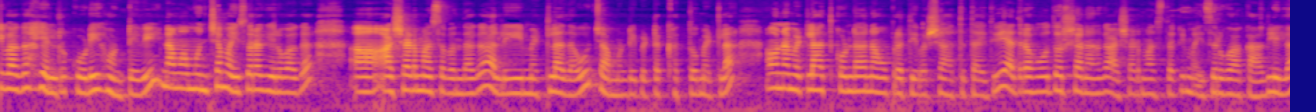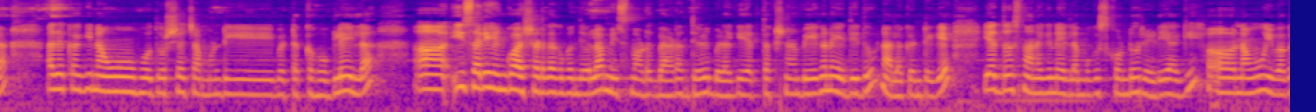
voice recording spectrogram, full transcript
ಇವಾಗ ಎಲ್ಲರೂ ಕೂಡಿ ಹೊಂಟೀವಿ. ನಾವು ಮುಂಚೆ ಮೈಸೂರಾಗಿರುವಾಗ ಆಷಾಢ ಮಾಸ ಬಂದಾಗ ಅಲ್ಲಿ ಮೆಟ್ಲ ಅದಾವು, ಚಾಮುಂಡಿ ಬೆಟ್ಟಕ್ಕೆ ಹತ್ತೋ ಮೆಟ್ಲ. ಅವನ್ನ ಮೆಟ್ಲ ಹತ್ಕೊಂಡು ನಾವು ಪ್ರತಿ ವರ್ಷ ಹತ್ತುತ್ತಾ ಇದ್ವಿ. ಅದರ ಹೋದ ವರ್ಷ ನನಗೆ ಆಷಾಢ ಮಾಸದಲ್ಲಿ ಮೈಸೂರಿಗೆ ಹೋಗೋಕ್ಕಾಗಲಿಲ್ಲ ಅದಕ್ಕಾಗಿ ನಾವು ಹೋದ ವರ್ಷ ಚಾಮುಂಡಿ ಬೆಟ್ಟಕ್ಕೆ ಹೋಗಲೇ ಇಲ್ಲ. ಈ ಸರಿ ಹೆಂಗೋ ಆಷಾಢದಾಗ ಬಂದೇವಲ್ಲ ಮಿಸ್ ಮಾಡೋದು ಬೇಡ ಅಂತೇಳಿ ಬೆಳಗ್ಗೆ ಎದ್ದ ತಕ್ಷಣ ಬೇಗನೆ ಎದ್ದಿದ್ದು ನಾಲ್ಕು ಗಂಟೆಗೆ. ಎದ್ದು ಸ್ನಾನಗಿನ ಎಲ್ಲ ಮುಗಿಸ್ಕೊಂಡು ರೆಡಿಯಾಗಿ ನಾವು ಇವಾಗ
